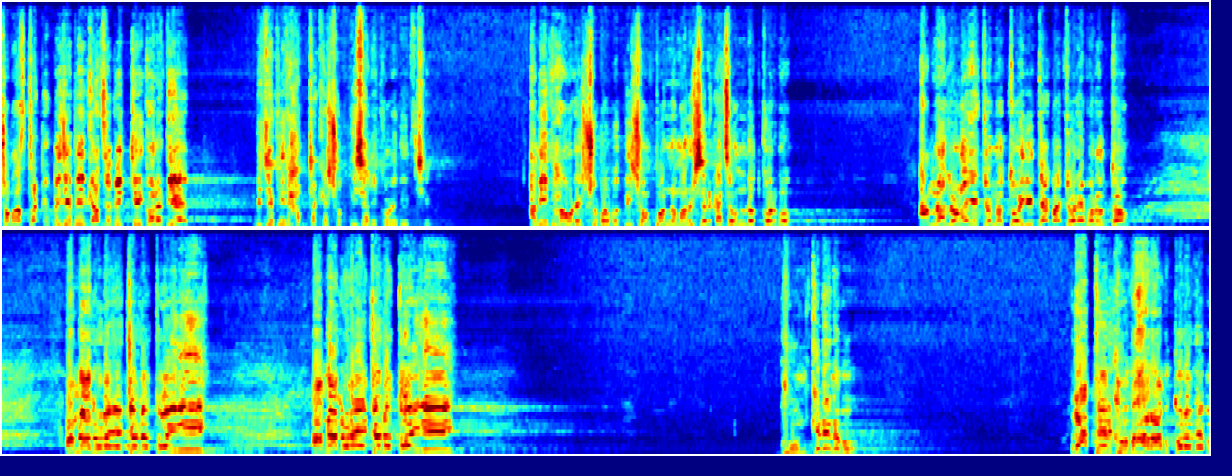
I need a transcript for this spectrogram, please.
সমাজটাকে বিজেপির কাছে বিক্রি করে দিয়ে বিজেপির হাতটাকে শক্তিশালী করে দিচ্ছে। আমি ভাঁড়ের শুভবুদ্ধি সম্পন্ন মানুষের কাছে অনুরোধ করব। আমরা লড়াইয়ের জন্য তৈরি তো একবার জোরে বলুন তো। আমরা লড়াইয়ের জন্য তৈরি। আমরা লড়াইয়ের জন্য তৈরি। ঘুম কেড়ে নেব। রাতের ঘুম হারাম করে দেব।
